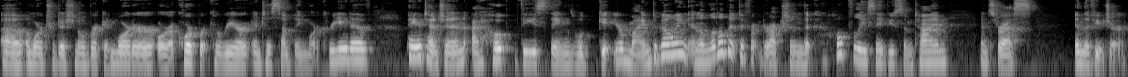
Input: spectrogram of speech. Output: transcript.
uh, a more traditional brick and mortar or a corporate career into something more creative, pay attention. I hope these things will get your mind going in a little bit different direction that can hopefully save you some time and stress in the future.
